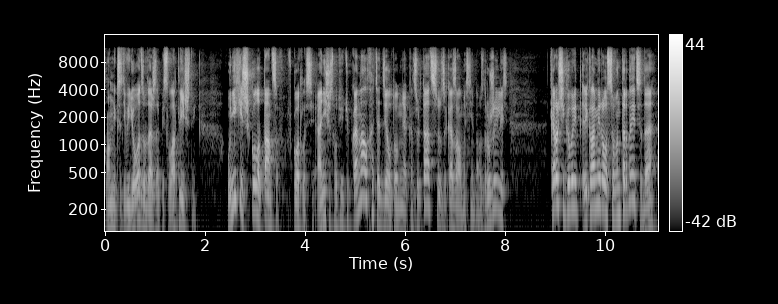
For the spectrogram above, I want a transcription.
Он мне, кстати, видеоотзыв даже записывал, отличный. У них есть школа танцев в Котласе. Они сейчас вот YouTube-канал хотят делать, он мне консультацию заказал, мы с ним там сдружились. Короче, говорит, рекламировался в интернете, да,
